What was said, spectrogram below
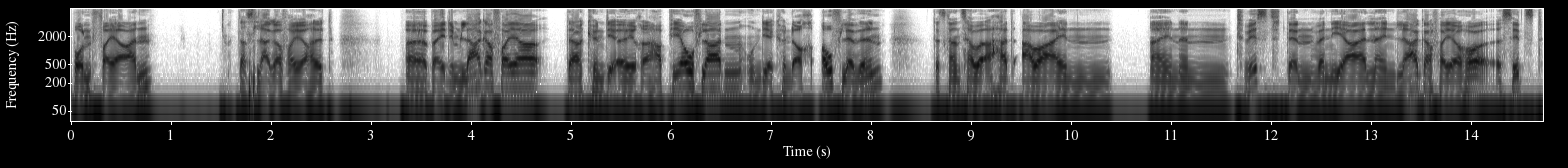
Bonfire an. Das Lagerfeuer halt. Äh, bei dem Lagerfeuer, da könnt ihr eure HP aufladen und ihr könnt auch aufleveln. Das Ganze hat aber einen, einen Twist, denn wenn ihr an ein Lagerfeuer sitzt,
